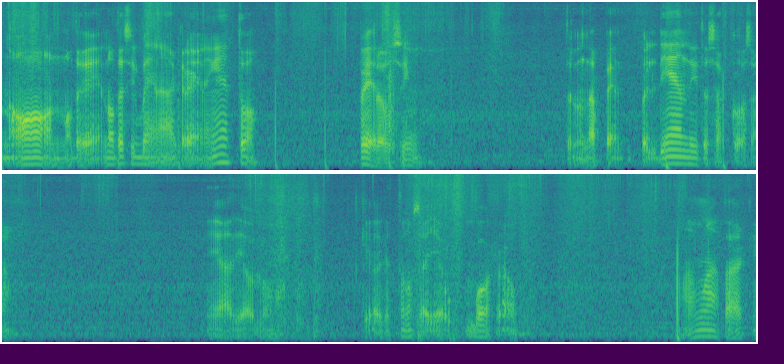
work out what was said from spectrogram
no, no te, no te sirve de nada creer en esto. Pero sí te lo andas perdiendo y todas esas cosas. Ya, diablo. Quiero que esto no se haya borrado. Un ataque.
